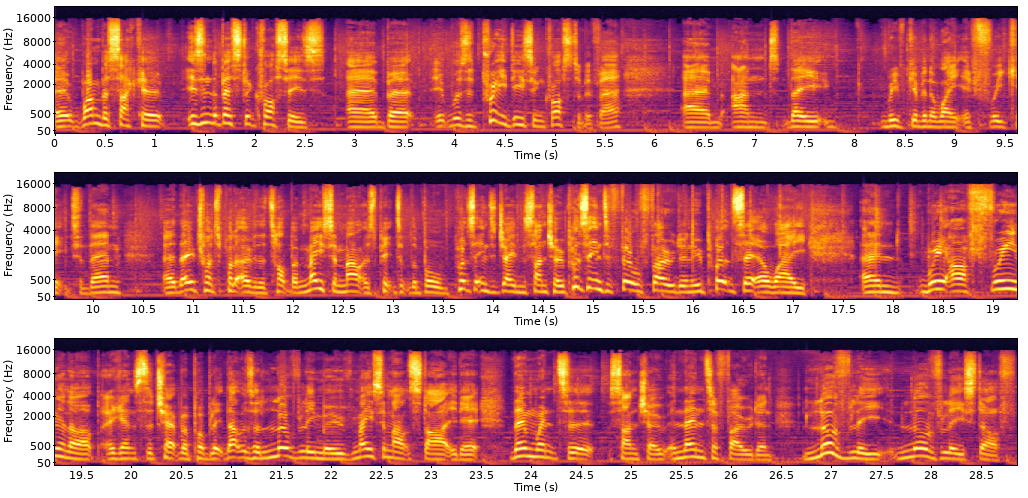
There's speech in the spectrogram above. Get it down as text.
Uh, Wan-Bissaka isn't the best at crosses, uh, but it was a pretty decent cross to be fair. Um, and they, we've given away a free kick to them. Uh, they've tried to put it over the top, but Mason Mount has picked up the ball, puts it into Jadon Sancho, puts it into Phil Foden, who puts it away. And we are 3 0 up against the Czech Republic. That was a lovely move. Mason Mount started it, then went to Sancho, and then to Foden. Lovely, lovely stuff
